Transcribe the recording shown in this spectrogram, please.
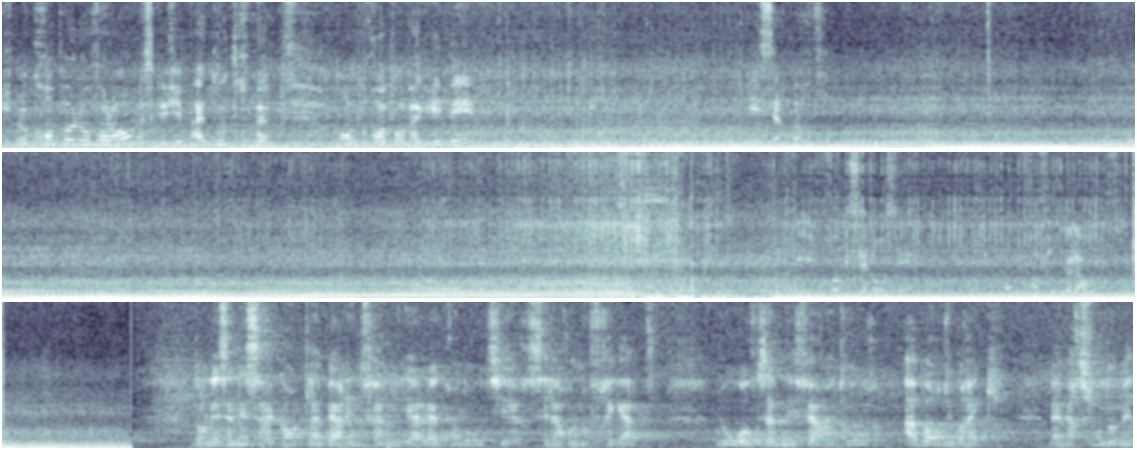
Je me cramponne volant parce que j'ai pas d'autre endroit pour m'agripper. Et c'est reparti. Une fois que c'est lancé, on profite de la route. Dans les années 50, la berline familiale, la grande routière, c'est la Renault Frégate. Nous, on va vous amener faire un tour à bord du break, la version domaine.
